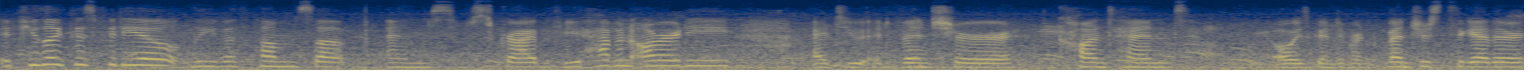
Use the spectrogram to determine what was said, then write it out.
If you like this video, leave a thumbs up and subscribe if you haven't already. I do adventure content. We always go on different adventures together.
